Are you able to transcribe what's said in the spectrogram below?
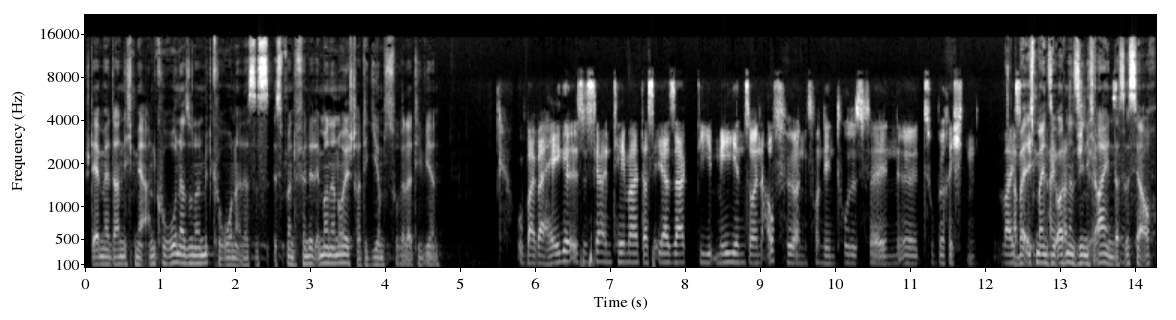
sterben ja dann nicht mehr an Corona, sondern mit Corona. Das ist, ist man findet immer eine neue Strategie, um es zu relativieren. Wobei bei Helge ist es ja ein Thema, dass er sagt, die Medien sollen aufhören, von den Todesfällen äh, zu berichten weiß Aber ich meine, sie ordnen sie nicht ein. Das ist ja auch,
